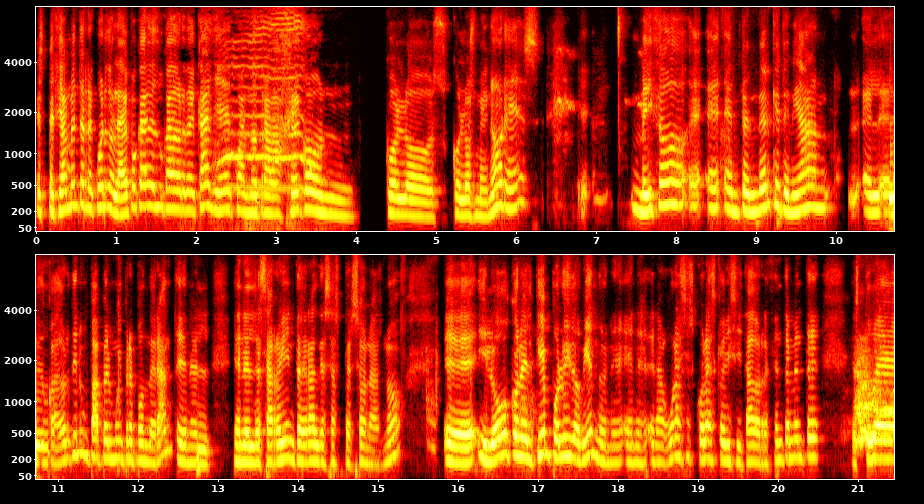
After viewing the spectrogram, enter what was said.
especialmente recuerdo la época de educador de calle, cuando trabajé con, los, con los menores, eh, me hizo eh, eh, entender que tenían, el, educador tiene un papel muy preponderante en el, en el desarrollo integral de esas personas, ¿no? y luego con el tiempo lo he ido viendo en, en, algunas escuelas que he visitado. Recientemente estuve,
